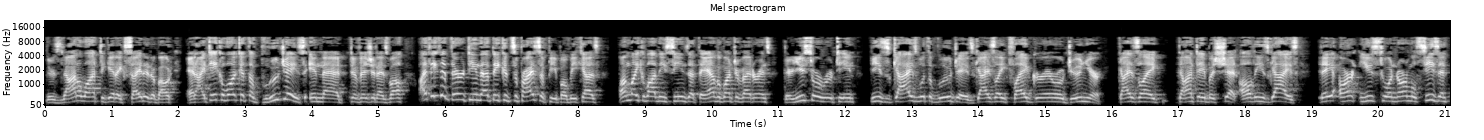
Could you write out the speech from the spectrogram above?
There's not a lot to get excited about. And I take a look at the Blue Jays in that division as well. I think that they're a team that they could surprise some people because unlike a lot of these teams that they have a bunch of veterans, they're used to a routine. These guys with the Blue Jays, guys like Vlad Guerrero Jr., guys like Dante Bichette, all these guys, they aren't used to a normal season.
